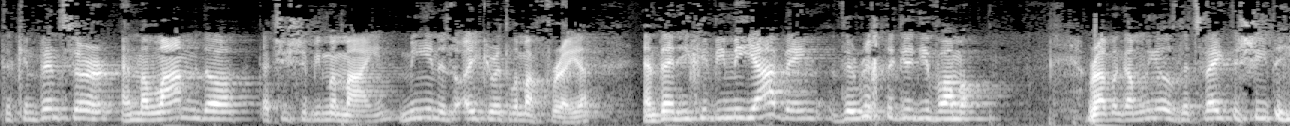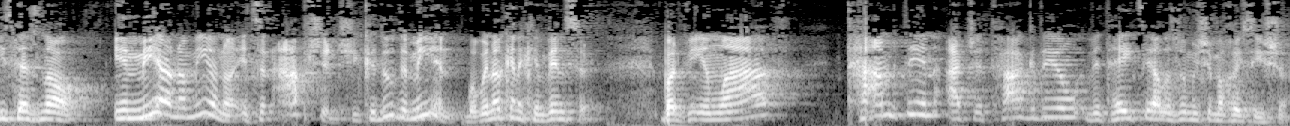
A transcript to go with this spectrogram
to convince her and Malamda that she should be Mamayim. Mian is Oikeret Lamafreya. And then he could be Miyabein, the Richtige Yivama. Rabbi Gamliel, the Tzveik Shita, he says no. In Mian or Mian, it's an option. She could do the Mian, but we're not going to convince her. But in lav, Tamtin achetagdil alazum mishemachosisha.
